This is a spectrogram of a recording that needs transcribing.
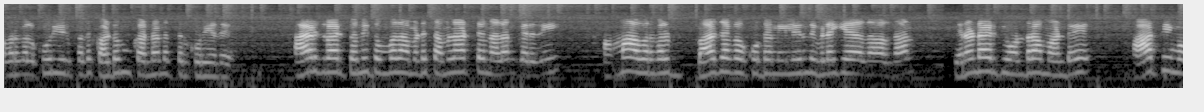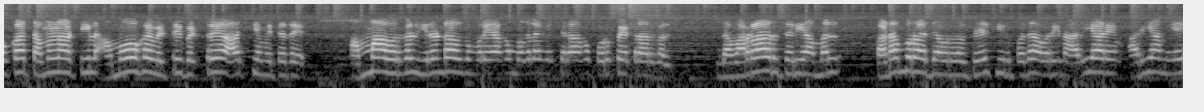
அவர்கள் கூறியிருப்பது கடும் கண்டனத்திற்குரியது. ஆயிரத்தி தொள்ளாயிரத்தி தொண்ணூத்தி ஒன்பதாம் ஆண்டு தமிழ்நாட்டு நலன் கருதி அம்மா அவர்கள் பாஜக கூட்டணியிலிருந்து விலகியதால் தான் இரண்டாயிரத்தி ஒன்றாம் ஆண்டு அதிமுக தமிழ்நாட்டில் அமோக வெற்றி பெற்று ஆட்சி அமைத்தது. அம்மா அவர்கள் இரண்டாவது முறையாக முதலமைச்சராக பொறுப்பேற்றார்கள். இந்த வரலாறு தெரியாமல் கடம்புராஜ் அவர்கள் பேசியிருப்பது அவரின் அறியாரை அறியாமையை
